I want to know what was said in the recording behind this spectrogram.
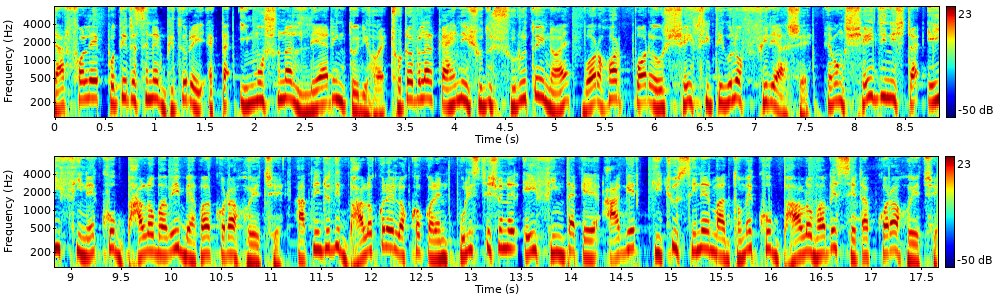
যার ফলে প্রতিটা সিনের ভিতরেই একটা ইমোশনাল লেয়ারিং তৈরি হয়। ছোটবেলার কাহিনী শুধু শুরুতেই নয়, বড় হওয়ার পরেও সেই স্মৃতিগুলো ফিরে আসে এবং সেই জিনিসটা এই সিনে খুব ভালোভাবেই ব্যবহার করা হয়েছে। আপনি যদি ভালো করে লক্ষ্য করেন, পুলিশ স্টেশনের এই সিনটাকে আগের কিছু সিনের মাধ্যমে খুব ভালোভাবে সেট করা হয়েছে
